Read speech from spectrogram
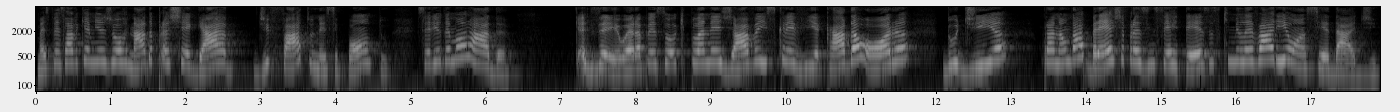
Mas pensava que a minha jornada para chegar de fato nesse ponto seria demorada. Quer dizer, eu era a pessoa que planejava e escrevia cada hora do dia para não dar brecha para as incertezas que me levariam à ansiedade.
